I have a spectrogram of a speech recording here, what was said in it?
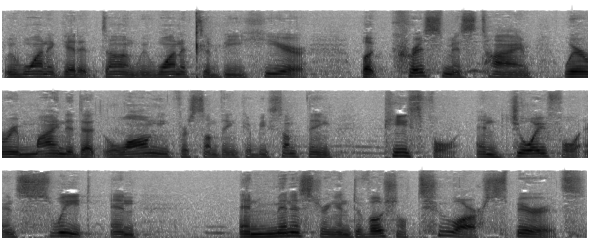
we want to get it done, we want it to be here. But Christmas time, we're reminded that longing for something can be something peaceful and joyful and sweet and, and ministering and devotional to our spirits.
